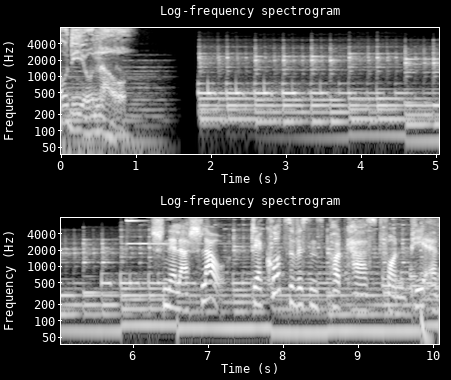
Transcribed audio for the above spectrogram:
Audio Now. Schneller Schlau, der kurze Wissenspodcast von PM.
